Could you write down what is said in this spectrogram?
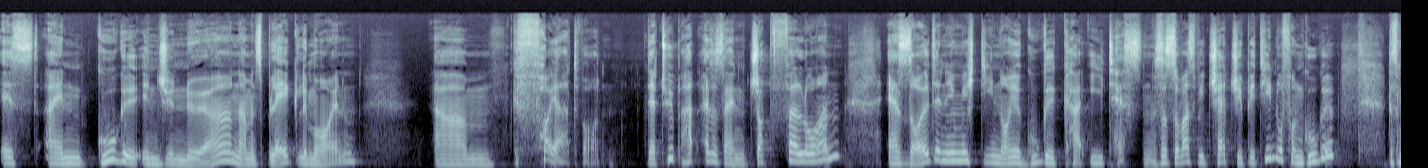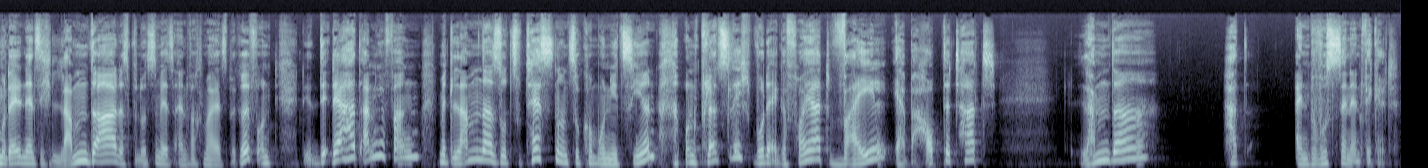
ist ein Google-Ingenieur namens Blake Lemoine ähm, gefeuert worden. Der Typ hat also seinen Job verloren. Er sollte nämlich die neue Google KI testen. Das ist sowas wie ChatGPT, nur von Google. Das Modell nennt sich Lambda, das benutzen wir jetzt einfach mal als Begriff. Und der hat angefangen, mit Lambda so zu testen und zu kommunizieren. Und plötzlich wurde er gefeuert, weil er behauptet hat, Lambda hat ein Bewusstsein entwickelt.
